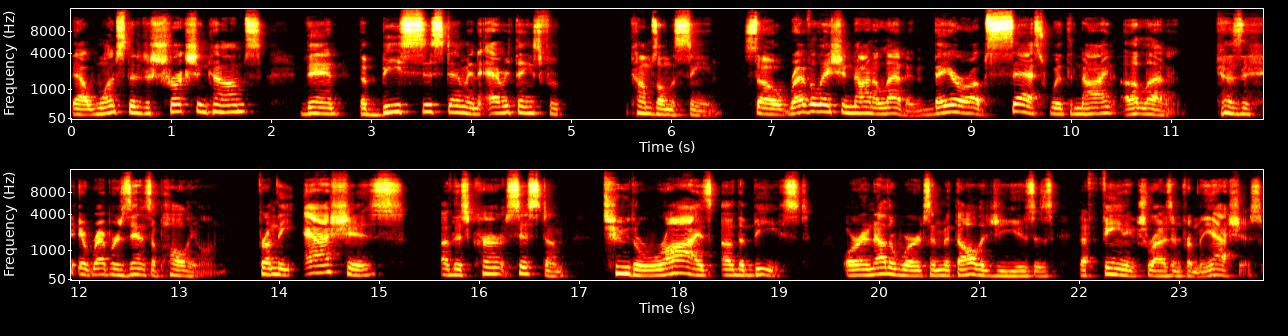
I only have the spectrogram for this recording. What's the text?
that once the destruction comes, then the beast system and everything comes on the scene. So Revelation 9:11, they are obsessed with 9:11 because it represents Apollyon. From the ashes of this current system to the rise of the beast, or in other words, in mythology uses the phoenix rising from the ashes.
